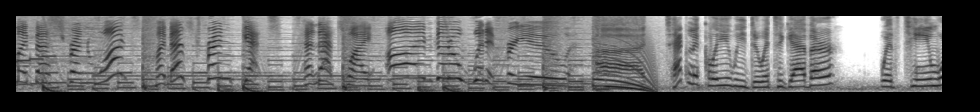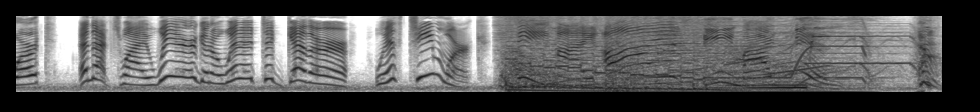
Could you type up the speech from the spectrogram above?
my best friend wants, my best friend gets. I'm gonna win it for you. Uh, technically, we do it together with teamwork. And that's why we're gonna win it together with teamwork. Be my eyes. Be my fins.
